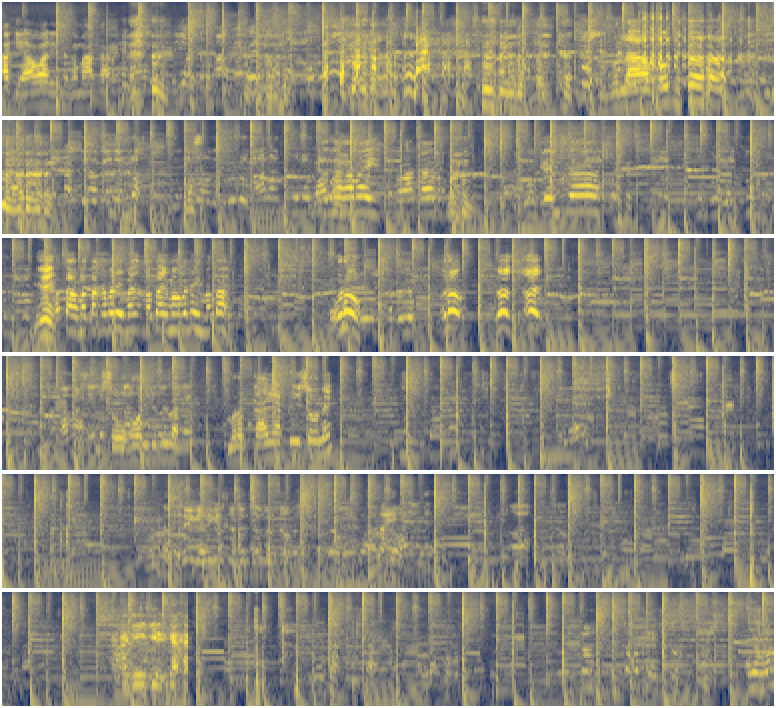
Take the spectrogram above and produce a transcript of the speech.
Ah, kiyawa ni nagamakar ni. Bulabog. Gasa ka bay. Mungkin siya. Mata, mata ka ba rin? Mata yung mga ba rin? Mata. oro, oro, dos, ay. Suhon? Murag kaya piso ni. Ka.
